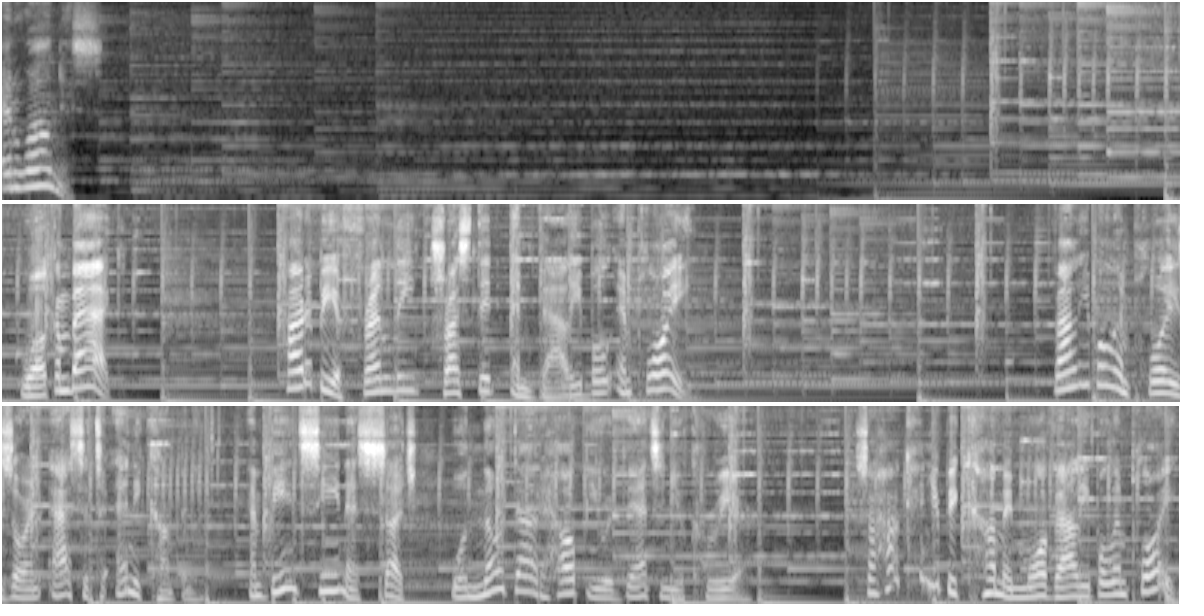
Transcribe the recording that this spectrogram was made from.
and wellness. Welcome back. How to be a friendly, trusted, and valuable employee. Valuable employees are an asset to any company, and being seen as such will no doubt help you advance in your career. So, how can you become a more valuable employee?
